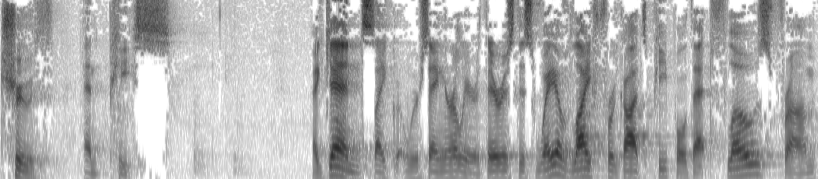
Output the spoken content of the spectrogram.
truth, and peace. Again, it's like we were saying earlier, there is this way of life for God's people that flows from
